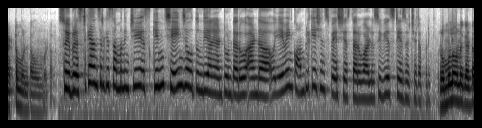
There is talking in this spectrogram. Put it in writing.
రెక్టం అంటాం అనమాట సో ఈ బ్రెస్ట్ క్యాన్సర్కి సంబంధించి స్కిన్ చేంజ్ అవుతుంది అని అంటుంటారు. అండ్ ఏమేం కాంప్లికేషన్స్ ఫేస్ చేస్తారు వాళ్ళు సివియర్ స్టేజ్ వచ్చేటప్పటికి? రొమ్ములో ఉన్న గడ్డ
